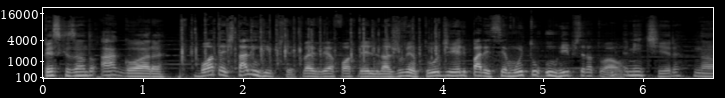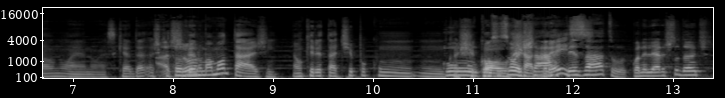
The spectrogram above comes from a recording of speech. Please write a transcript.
Pesquisando agora. Bota Stalin hipster. Vai ver a foto dele na juventude e ele parecia muito um hipster atual. É mentira. Não, não é, não é. Esse aqui é da- Acho que eu tô vendo uma montagem. É um que ele tá tipo com um Com, cachecol com xadrez. Sharp, exato, quando ele era estudante.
